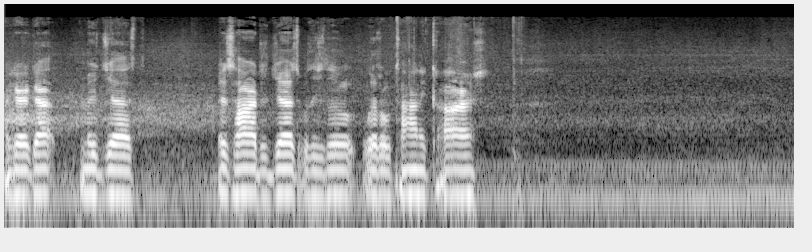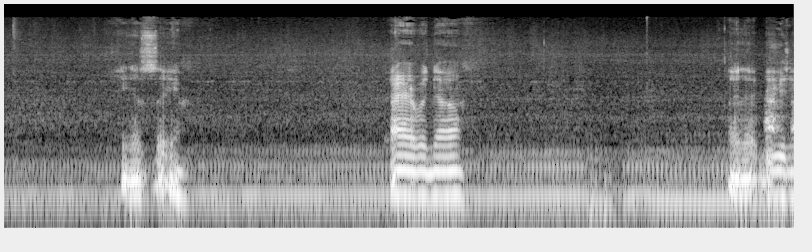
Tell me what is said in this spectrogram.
I got me just. It's hard to adjust with these little little tiny cars. You can see. There we go. Beauty.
